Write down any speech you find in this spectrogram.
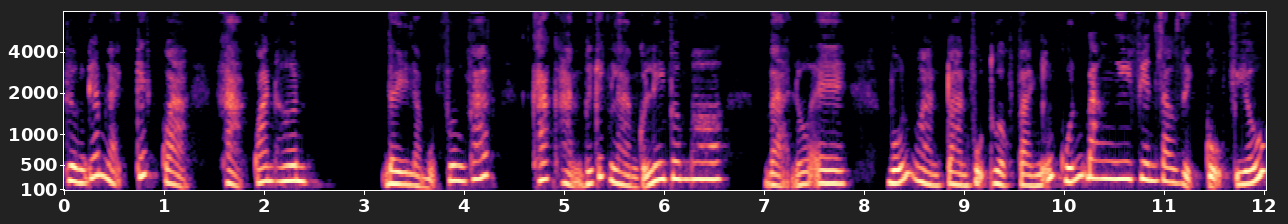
thường đem lại kết quả khả quan hơn. Đây là một phương pháp khác hẳn với cách làm của Livermore và Loe, vốn hoàn toàn phụ thuộc vào những cuốn băng ghi phiên giao dịch cổ phiếu.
